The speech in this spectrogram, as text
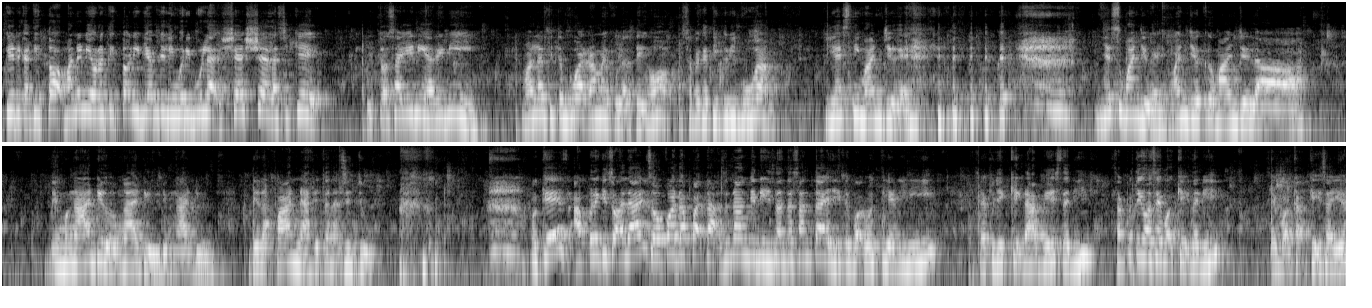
Okay dekat TikTok Mana ni orang TikTok ni Diam je 5,000 like Share-share lah sikit TikTok saya ni hari ni Malam kita buat Ramai pula tengok. Sampai ke 3,000 orang. Yes ni manja eh. Yes tu manja eh. Manja ke? Manja lah. Dia mengada Mengada Dia mengada. Dia nak panas Dia tak nak sejuk. Okay Apa lagi soalan? So far dapat tak? Senang je ni. Santai-santai je kita buat roti hari ni. Saya punya kek dah habis tadi. Siapa tengok saya buat kek tadi? Saya buat cupcake saya.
